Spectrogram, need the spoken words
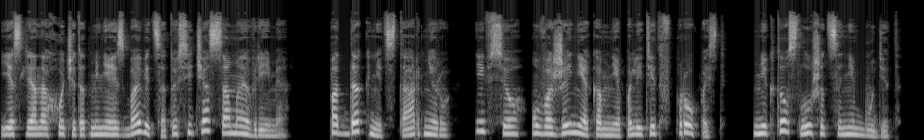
Если она хочет от меня избавиться, то сейчас самое время. Поддакнет Старнеру, и все, уважение ко мне полетит в пропасть. Никто слушаться не будет.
